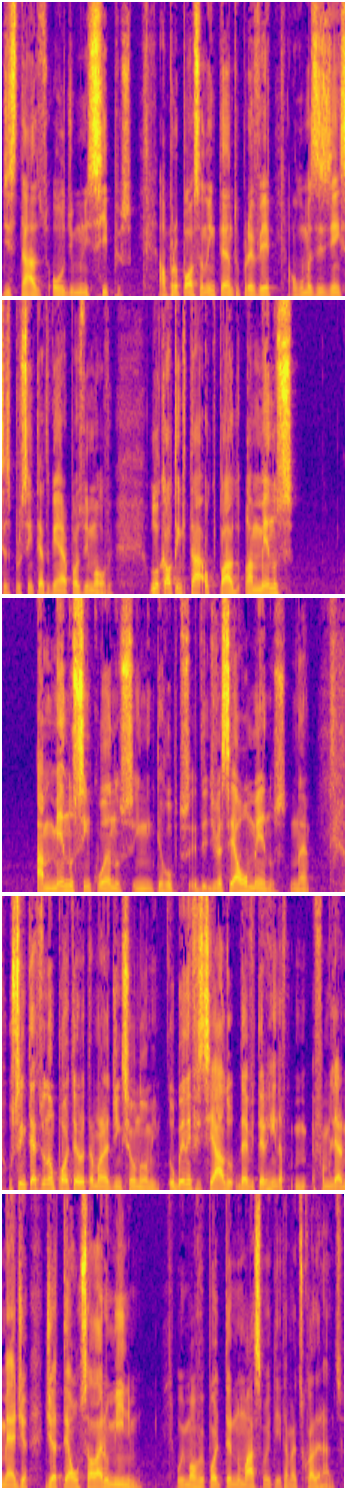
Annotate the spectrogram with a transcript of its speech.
de estados ou de municípios. A proposta, no entanto, prevê algumas exigências para o sem teto ganhar após o imóvel. O local tem que estar ocupado a menos a menos 5 anos ininterruptos, de- devia ser ao menos, né? O sem-teto não pode ter outra moradia em seu nome. O beneficiado deve ter renda hum, familiar média de até um salário mínimo. O imóvel pode ter no máximo 80 metros quadrados.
